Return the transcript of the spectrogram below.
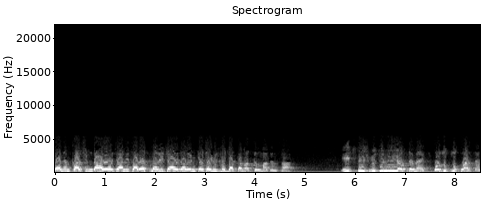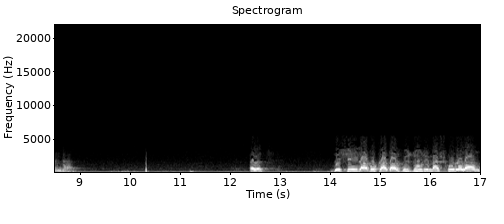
Benim karşımda heyecan isar etme rica ederim gece yüz rekat namaz kılmadınsa. İç dış bütünlüğü yok demek, bozukluk var sende. Evet, dışıyla bu kadar huzuli meşgul olan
